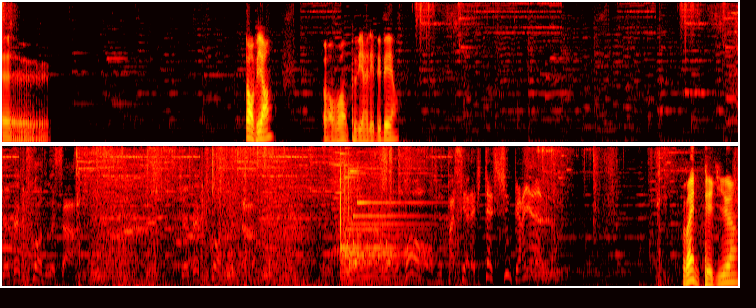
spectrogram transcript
euh... oh, on vire. hein. En vrai, on peut virer les bébés. hein. Une Peggy, là.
